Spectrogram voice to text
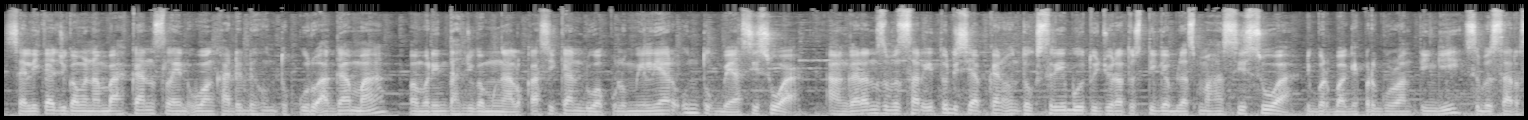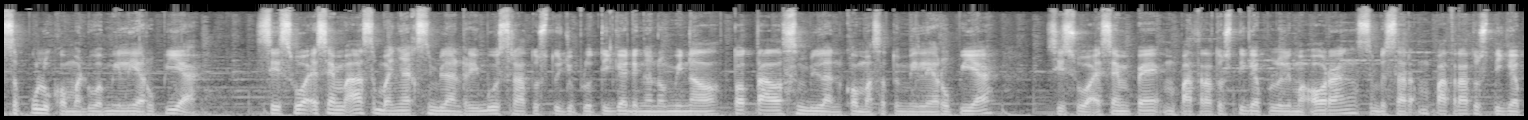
Selika juga menambahkan selain uang kadedeh untuk guru agama, pemerintah juga mengalokasikan 20 miliar untuk beasiswa. Anggaran sebesar itu disiapkan untuk 1.713 mahasiswa di berbagai perguruan tinggi sebesar 10,2 miliar rupiah. Siswa SMA sebanyak 9.173 dengan nominal total 9,1 miliar rupiah, siswa SMP 435 orang sebesar 435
